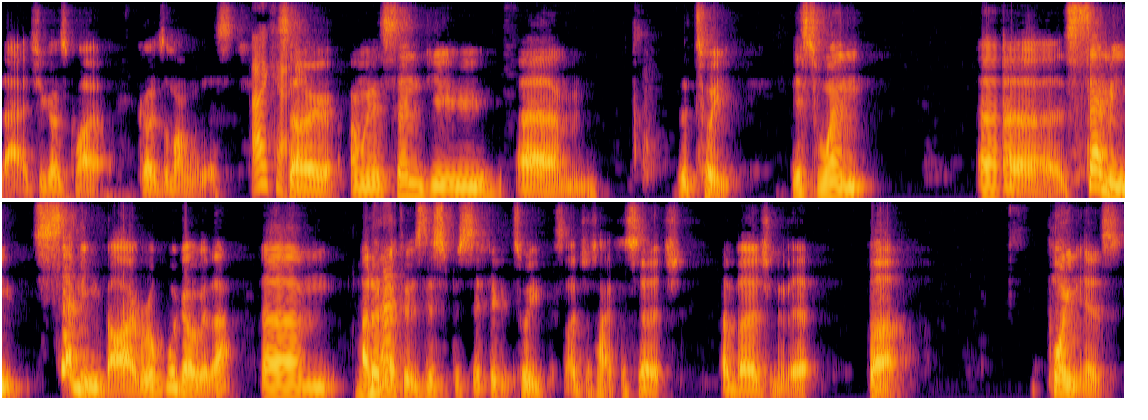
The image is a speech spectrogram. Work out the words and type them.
that actually goes quite goes along with this. Okay. So I'm going to send you um, the tweet. This went uh, semi semi viral. We'll go with that. Um, I don't know if it was this specific tweet because I just had to search a version of it. But point is,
